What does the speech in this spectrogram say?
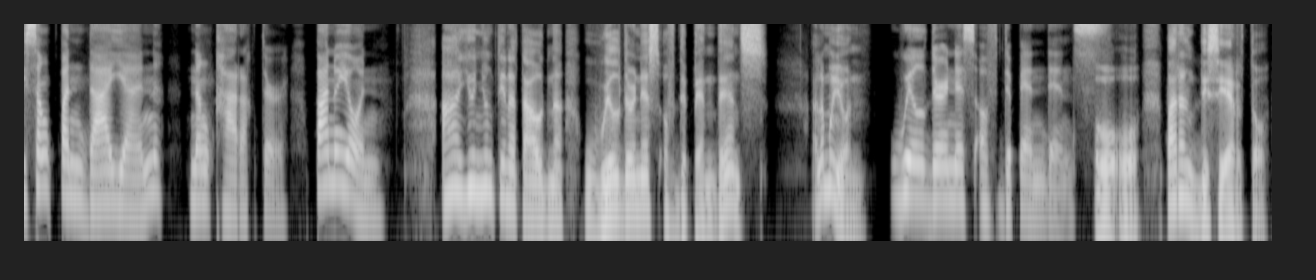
Isang pandayan ng character. Paano yon? Ah, yun yung tinatawag na wilderness of dependence. Alam mo yon? Wilderness of dependence. Oo, parang disyerto.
